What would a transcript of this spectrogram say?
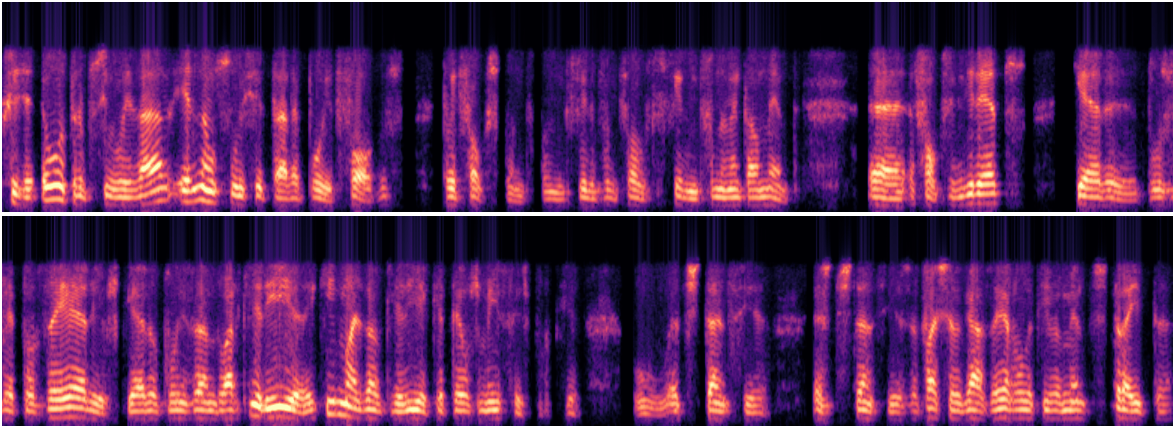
Ou seja, a outra possibilidade é não solicitar apoio de fogos, apoio de fogos, quando, quando me refiro a apoio de fogos, refiro-me fundamentalmente uh, a fogos indiretos, quer pelos vetores aéreos, quer utilizando a artilharia, aqui mais a artilharia que até os mísseis, porque o, a distância, as distâncias, a faixa de gás é relativamente estreita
